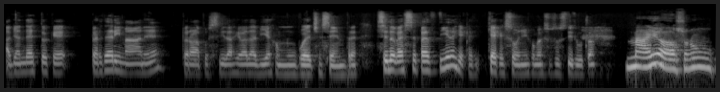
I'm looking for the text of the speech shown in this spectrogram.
abbiamo detto che per te rimane, però la possibilità che vada via comunque c'è sempre. Se dovesse partire, chi è, chi è che sogni come suo sostituto? Ma io sono un,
